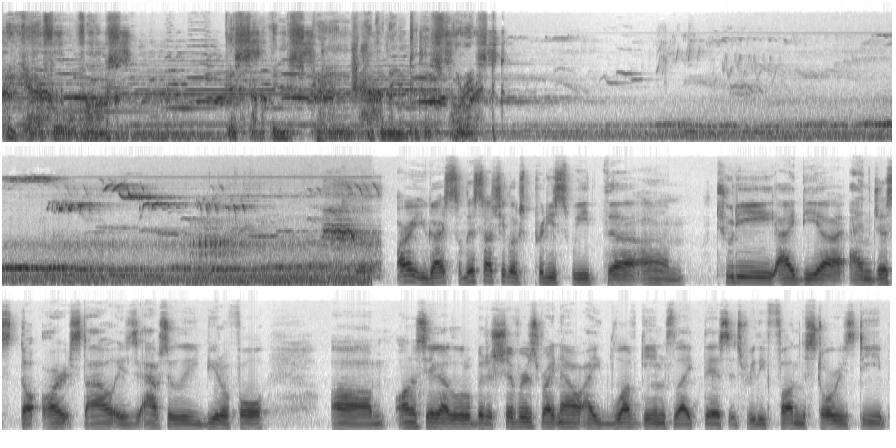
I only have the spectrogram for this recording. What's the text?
Very careful, Fox. There's something strange happening to this forest. Alright, you guys, so this actually looks pretty sweet. The um, 2D idea and just the art style is absolutely beautiful. Um, honestly, I got a little bit of shivers right now. I love games like this. It's really fun. The story's deep.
